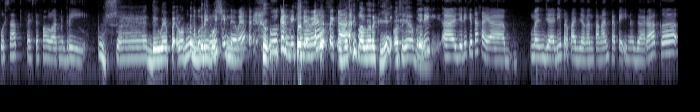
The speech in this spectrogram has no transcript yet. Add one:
pusat festival luar negeri Buset, DWP luar negeri bukan bosku. bikin DWP bukan bikin DWP kak Festival luar negerinya maksudnya apa? jadi eh, jadi kita kayak menjadi perpanjangan tangan PPI negara ke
